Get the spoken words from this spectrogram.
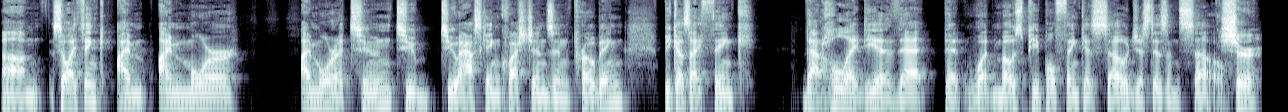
Um, so I think I'm I'm more I'm more attuned to to asking questions and probing because I think that whole idea that that what most people think is so just isn't so. Sure.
